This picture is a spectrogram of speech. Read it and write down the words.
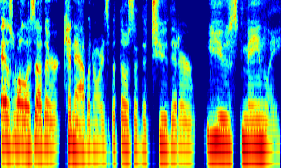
as well as other cannabinoids, but those are the two that are used mainly.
